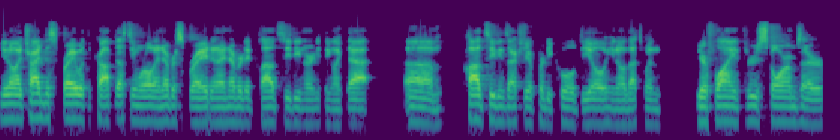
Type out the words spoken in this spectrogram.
you know, I tried to spray with the crop dusting world. I never sprayed, and I never did cloud seeding or anything like that. Um, cloud seeding is actually a pretty cool deal. You know, that's when you're flying through storms that are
